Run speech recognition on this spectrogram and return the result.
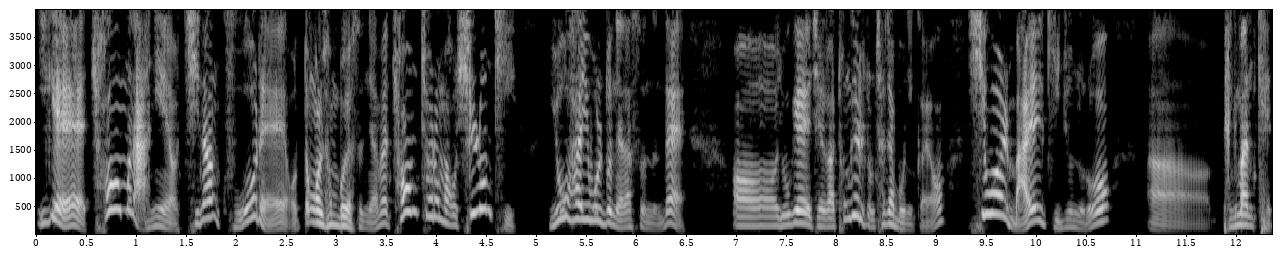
이게 처음은 아니에요. 지난 9월에 어떤 걸 선보였었냐면 처음처럼 하고 실론티 요 하이볼도 내놨었는데 어, 요게 제가 통계를 좀 찾아보니까요. 10월 말 기준으로 어, 100만 캔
